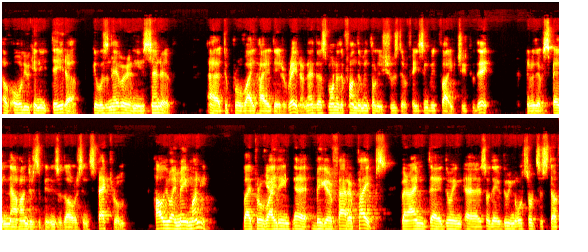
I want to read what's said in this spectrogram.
of all you can eat data. It was never an incentive uh, to provide higher data rate, and that's one of the fundamental issues they're facing with 5G today. You know, they've spent now hundreds of billions of dollars in spectrum. How do I make money? By providing yeah. uh, bigger, fatter pipes where I'm uh, doing, uh, so they're doing all sorts of stuff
